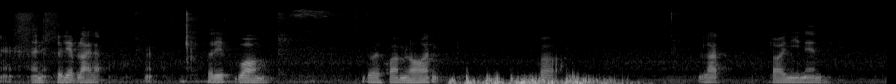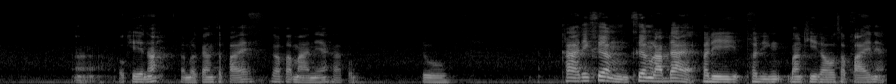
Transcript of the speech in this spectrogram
อะอันนี้คือเรียบร้อยแล้วสลิปวอร์มโดยความร้อน ก็รัดรอยนี้แน่น อ่าโอเคเนาะสำหรับการสไปก็ประมาณนี้ครับผมดูค่าที่เครื่องเครื่องรับได้พอดีพอดีบางทีเราสไปเนี่ย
